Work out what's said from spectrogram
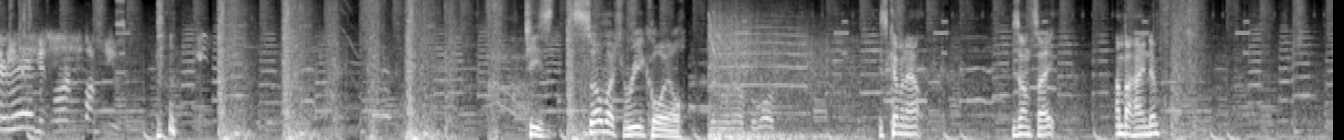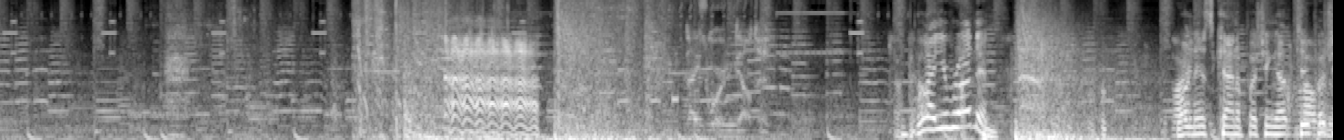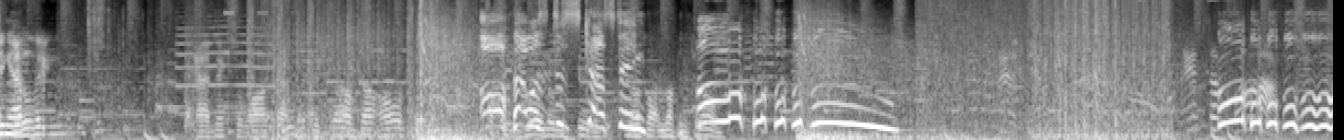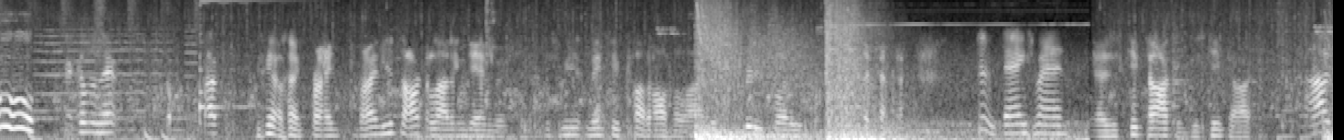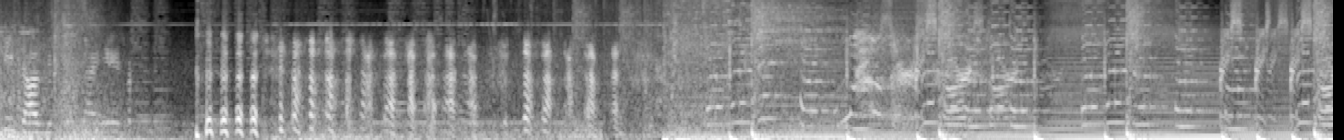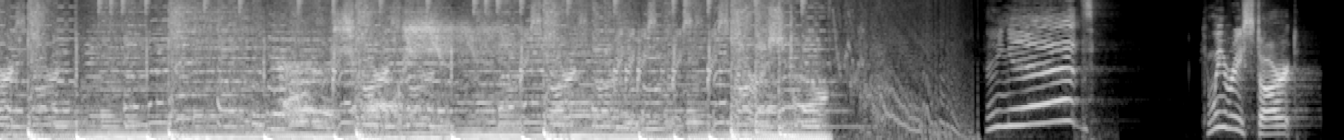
Fucking advanced Ridge. Lord, fuck you. Jeez, so much recoil. He's coming out. He's on site. I'm behind him. Nice work, Delta. Why are you running? One is kind of pushing up, two pushing up. Uh, next to walk out. Oh, that was disgusting. Oh. Oh. Here, come in there. Yeah, like Brian, Brian, you talk a lot in game, but which makes you cut off a lot. It's pretty funny. Thanks, man. Yeah, just keep talking. Just keep talking. I'll keep talking Dang it! Can we restart?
